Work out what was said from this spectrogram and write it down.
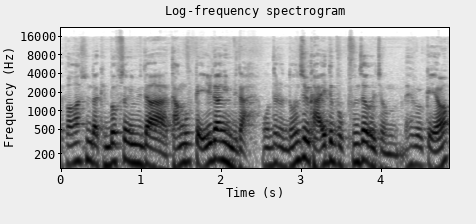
네, 반갑습니다. 김법성입니다. 당국대 1강입니다. 오늘은 논술 가이드북 분석을 좀 해볼게요.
